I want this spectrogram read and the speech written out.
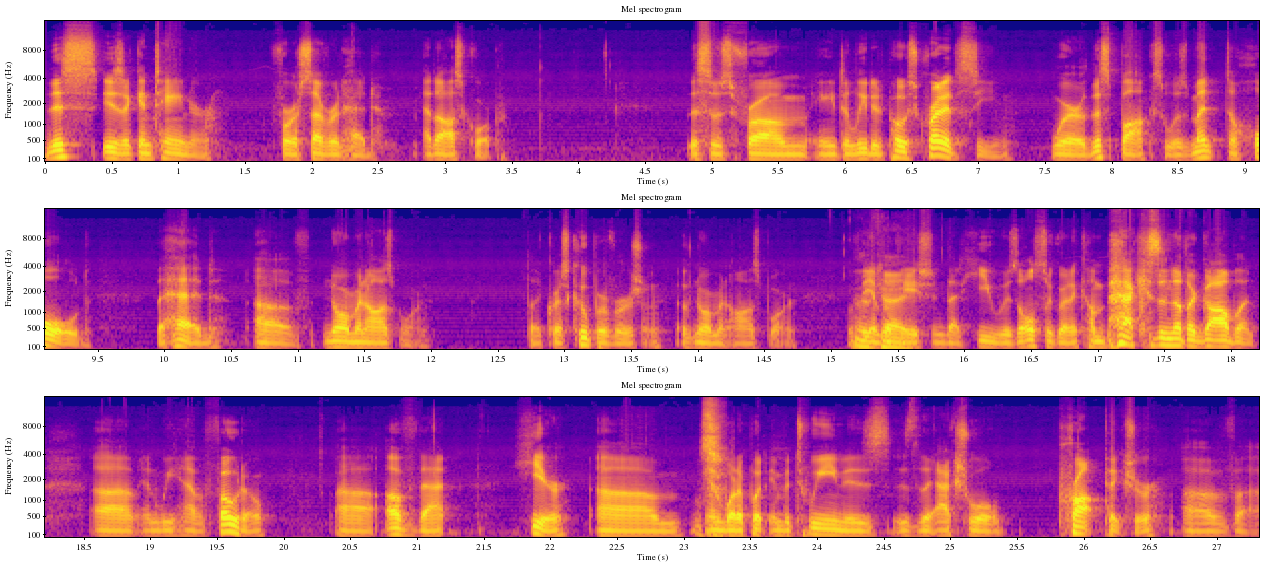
This is a container for a severed head at Oscorp. This was from a deleted post-credits scene where this box was meant to hold the head of Norman Osborn the Chris Cooper version of Norman Osborn, with the implication that he was also going to come back as another Goblin. Uh, and we have a photo uh, of that here. Um, and what I put in between is is the actual prop picture of uh,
